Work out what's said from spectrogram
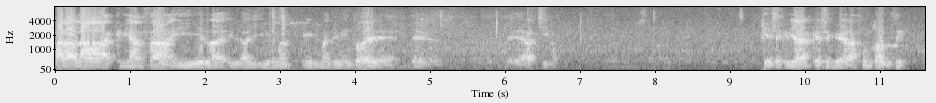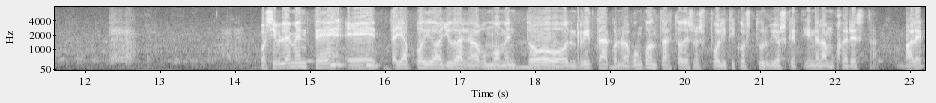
para la crianza y, el, mantenimiento de, de, Archie, ¿no? Que se, cría, que se criará junto a Lucy. Posiblemente eh, te haya podido ayudar en algún momento Rita con algún contacto de esos políticos turbios que tiene la mujer esta, ¿vale?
